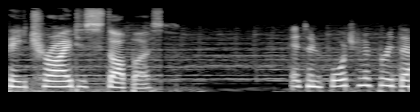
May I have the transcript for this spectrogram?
They try to stop us. It's unfortunate for them.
